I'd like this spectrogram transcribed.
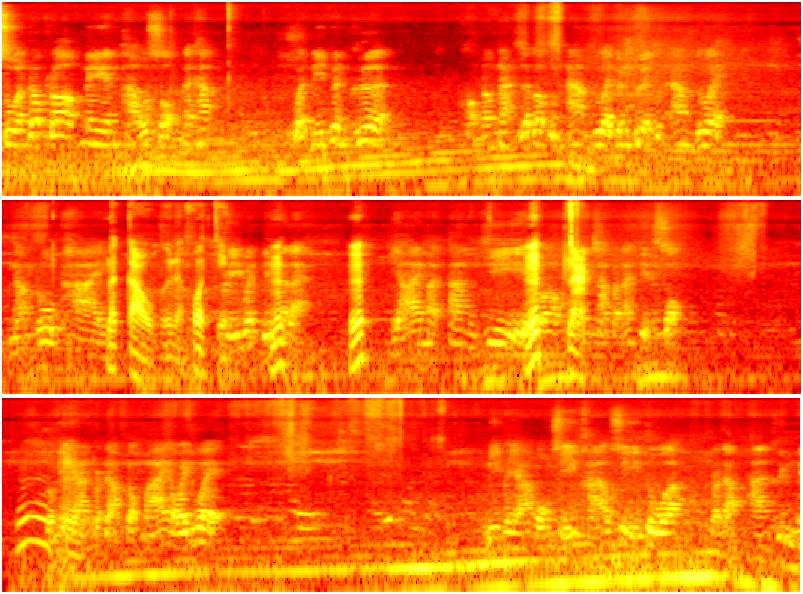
ส่วนรอบๆเมนเผาศพนะครับ วันนี้เพื่อนๆของน้องนัทแล้วก็คุณอ้ำด้วยเพื่อนๆคุณอ้ำด้วย นำรูปถ่ายนักเก่าคือละโคตรเจ็บพรีเวดดิ้งนั่นแหละหืมย้ายมาตั้งที่หืมรอบน่ะชาปนกิจศพอืมก็มีการประดับดอกไม้เอาไว้ด้วย มีพญาหงส์สีขาวสี่ตัวประดับทางขึ้นเม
